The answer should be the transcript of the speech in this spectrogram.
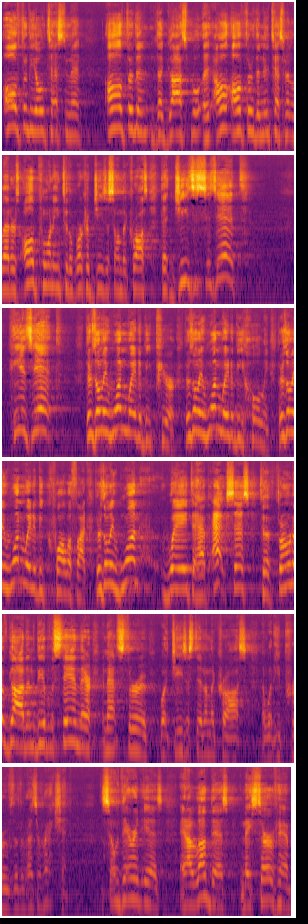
all through the Old Testament all through the, the gospel, uh, all, all through the New Testament letters, all pointing to the work of Jesus on the cross, that Jesus is it. He is it. There's only one way to be pure. There's only one way to be holy. There's only one way to be qualified. There's only one way to have access to the throne of God and to be able to stand there, and that's through what Jesus did on the cross and what he proves of the resurrection. So there it is. And I love this. And they serve him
